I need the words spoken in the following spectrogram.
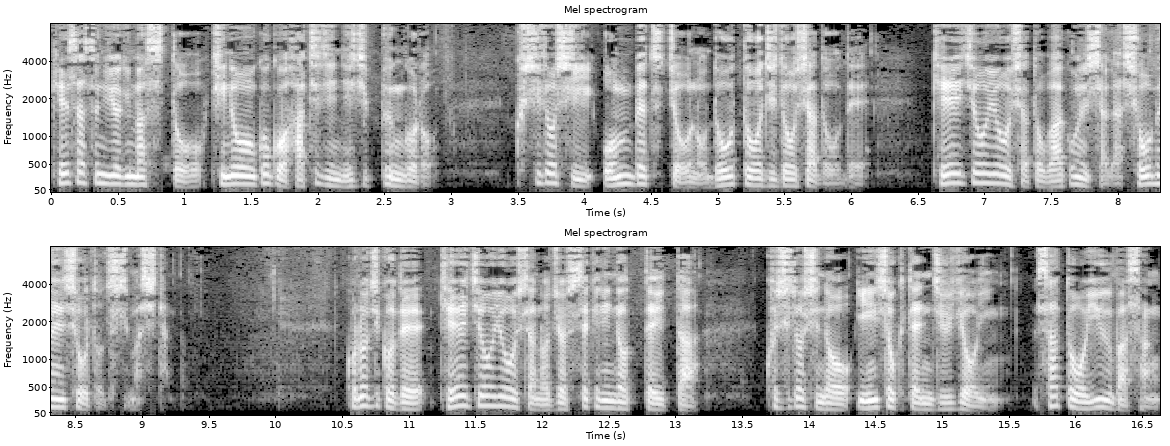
警察によりますと昨日午後8時20分ごろ釧路市恩別町の道東自動車道で軽乗用車とワゴン車が正面衝突しました。この事故で軽乗用車の助手席に乗っていた釧路市の飲食店従業員佐藤優馬さん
